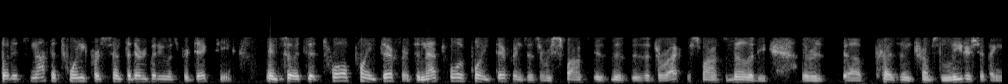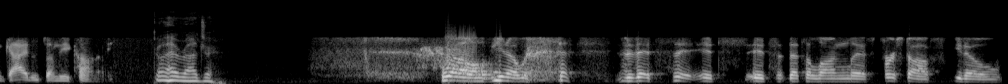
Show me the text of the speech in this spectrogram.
but it's not the 20 percent that everybody was predicting. And so it's a 12 point difference, and that 12 point difference is a response is is a direct responsibility of uh, President Trump's leadership and guidance on the economy. Go ahead, Roger. Well, you know, that's it's it's that's a long list. First off, you know,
